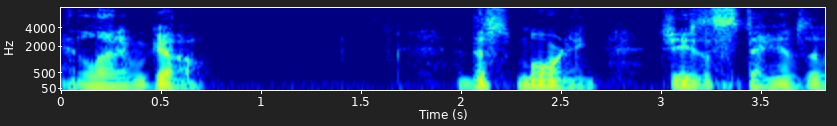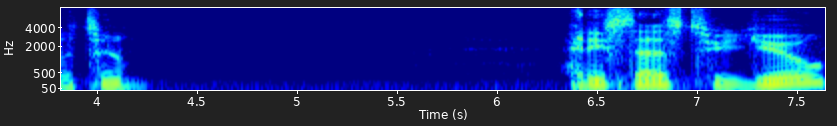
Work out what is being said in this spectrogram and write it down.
and let him go. And this morning, Jesus stands at a tomb. And he says to you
